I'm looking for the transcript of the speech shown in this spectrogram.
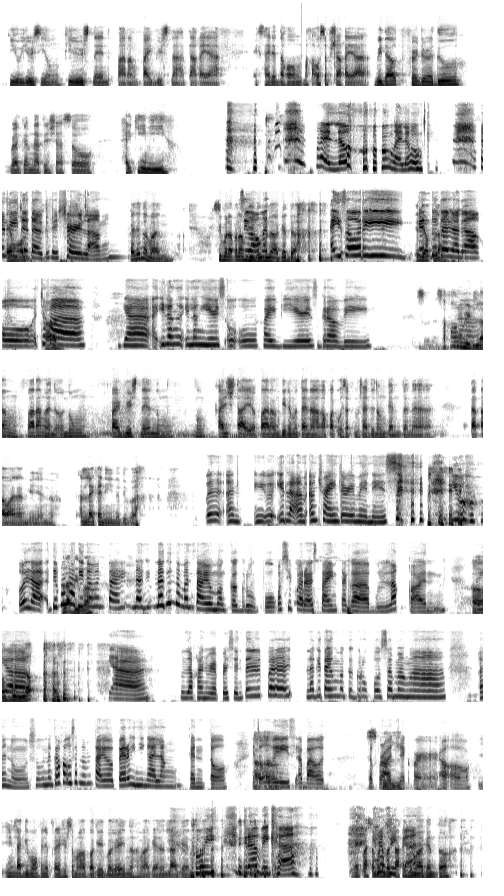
few years. Yung few years na yun, parang five years na ata. Kaya excited akong makausap siya. Kaya without further ado, welcome natin siya. So, hi Kimi! Hello! Hello! Ano yung tatawag ko? Sure lang. Pwede naman. Simula pa lang, Si bigo mo na agad ah. Ay, sorry! Ganto talaga ako. Tsaka, yeah, ilang ilang years, oo, five years, grabe. Saka ang weird lang. Parang ano, nung five years na yan, nung, nung college tayo, parang di naman tayo nakakapag-usap masyado ng ganito na tatawanan, ganyan, no? Unlike kanino, di ba? Well, ila, I'm, I'm trying to reminisce. yung, wala. Di ba Wala, lagi di ba? naman tayo, lagi, lagi naman tayo magkagrupo kasi para sa tayong taga Bulacan. Ah, Kaya- bulak ka. Yeah. Bulacan represent. Para lagi tayong magkagrupo sa mga ano, so nagkakausap naman tayo pero hindi nga lang ganito. It's Oo. always about the School. project or oo. Yung lagi mo pinipressure sa mga bagay-bagay na mga ganun lagi. Uy, grabe ka. May pasa mo na ba sa akin yung mga ganito?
